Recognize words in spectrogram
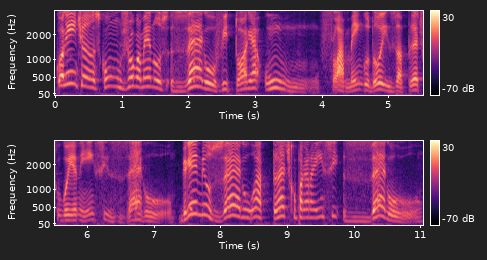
Corinthians com um jogo a menos 0, Vitória 1, Flamengo 2, Atlético Goianiense 0, Grêmio 0, Atlético Paranaense 0.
